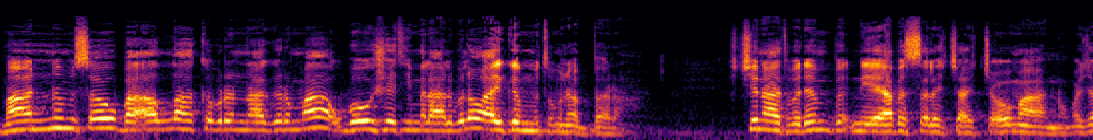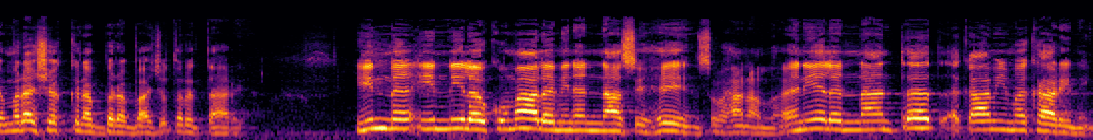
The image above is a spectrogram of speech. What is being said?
ማንም ሰው በአላህ ክብርና ግርማ በውሸት ይምላል ብለው አይገምቱም ነበረ። ይችናት በደንብ ያበሰለቻቸው ማለት ነው። መጀመሪያ ሸክ ነበረባቸው ጥርጣሬ። ኢኒ ለኩማ ለሚን ናሲሒን ስብናላህ እኔ ለእናንተ ጠቃሚ መካሪ ነኝ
